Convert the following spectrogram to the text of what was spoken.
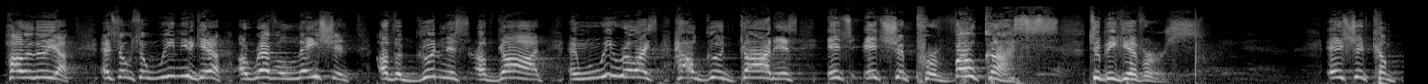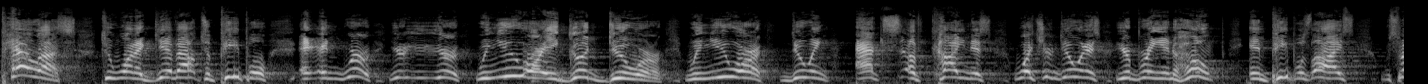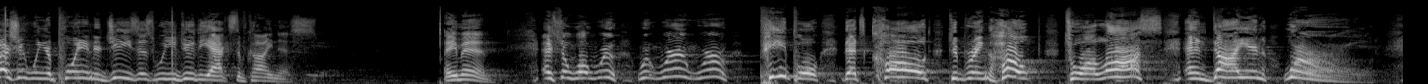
Hallelujah. And so, so we need to get a, a, revelation of the goodness of God. And when we realize how good God is, it, it should provoke us to be givers. It should compel us to want to give out to people. And, and we're, you're, you're, when you are a good doer, when you are doing acts of kindness, what you're doing is you're bringing hope in people's lives, especially when you're pointing to Jesus when you do the acts of kindness. Amen. And so what we're, we're, we're, we're people that's called to bring hope to a lost and dying world.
